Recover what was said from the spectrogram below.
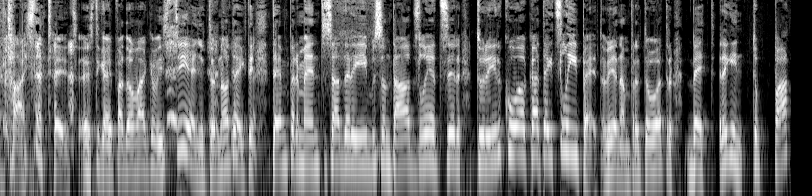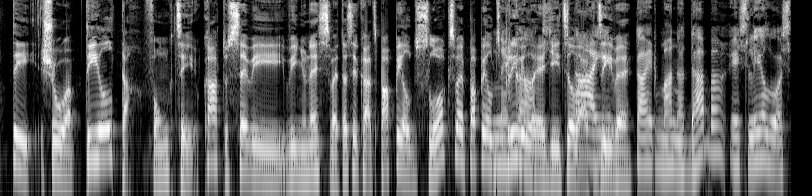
tā es neteicu. Es tikai padomāju, ka viss cieņa tur noteikti temperamentu sadarības un tādas lietas ir. Tur ir ko, kā teikt, slīpēt vienam pret otru. Bet, Regina, tu pati šo tilta funkciju, kā tu sevi viņu nes, vai tas ir kāds papildus sloks vai papildus Nekāds. privilēģija cilvēka tā dzīvē? Ir, tā ir mana daba. Es lielos.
